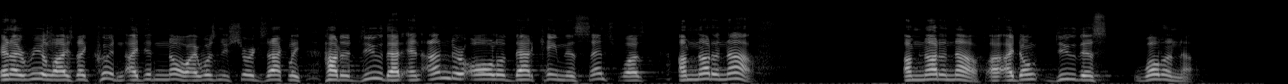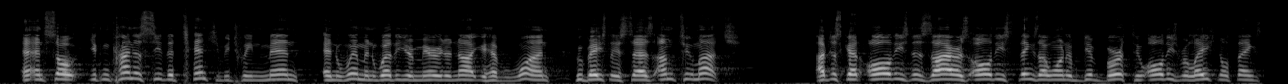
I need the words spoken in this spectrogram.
And I realized I couldn't. I didn't know. I wasn't sure exactly how to do that. And under all of that came this sense was, I'm not enough. I'm not enough. I, I don't do this well enough. And, and so you can kind of see the tension between men and women, whether you're married or not. You have one who basically says, I'm too much. I've just got all these desires, all these things I want to give birth to, all these relational things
